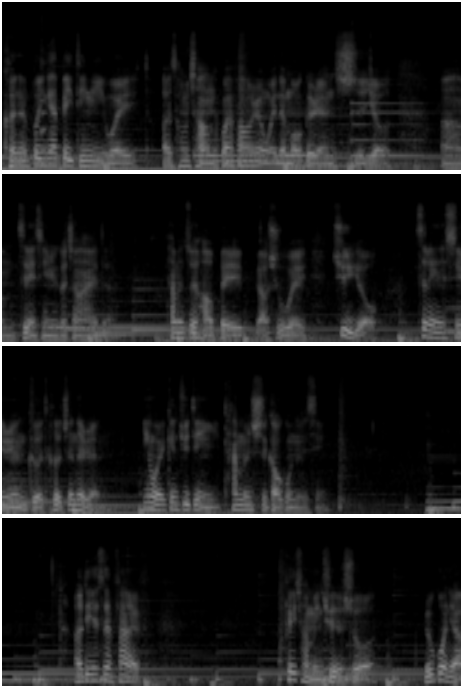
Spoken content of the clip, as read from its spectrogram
可能不应该被定义为，呃，通常官方认为的某个人是有，嗯，自恋型人格障碍的，他们最好被表述为具有自恋型人格特征的人，因为根据定义，他们是高功能型。而 DSM-5。非常明确的说，如果你要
